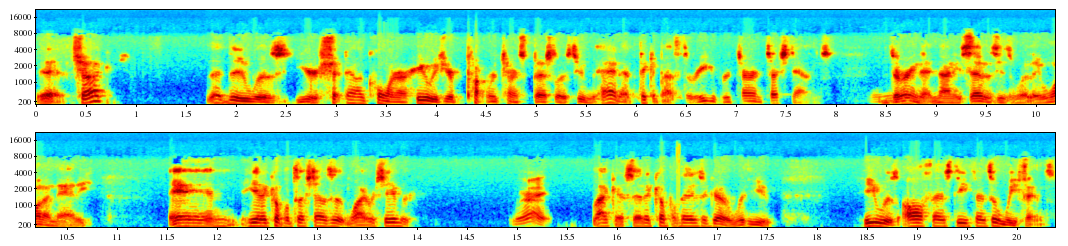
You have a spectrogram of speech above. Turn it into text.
Yeah, Chuck, that dude was your shutdown corner. He was your punt return specialist who had, I think, about three return touchdowns mm-hmm. during that '97 season where they won a Natty, and he had a couple touchdowns at wide receiver. Right. Like I said a couple days ago with you, he was offense, defense, and defense.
